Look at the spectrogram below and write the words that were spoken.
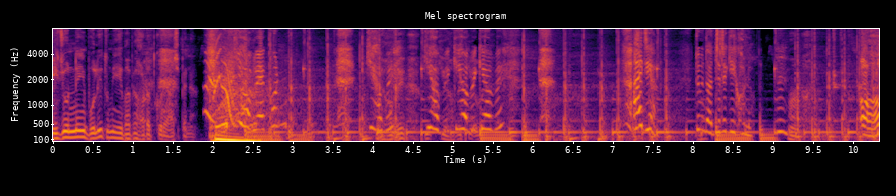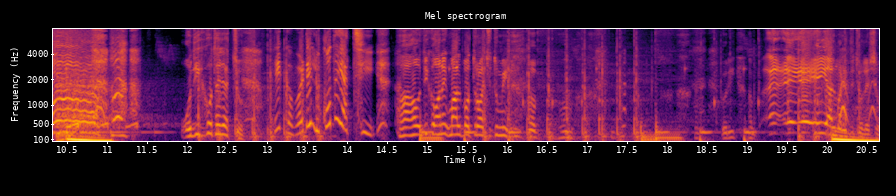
এই জন্যই বলি তুমি এভাবে হঠাৎ করে আসবে না। কি হবে এখন? কি হবে? কি হবে? কি হবে? কি হবে? আইডিয়া তুমি দরজাটা কি খোলো। ওদিকে কোথায় যাচ্ছ? আরে কাবাডি লুকোতে যাচ্ছি। হ্যাঁ ওদিকে অনেক মালপত্র আছে তুমি। এই আলমারিতে চলে এসো।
